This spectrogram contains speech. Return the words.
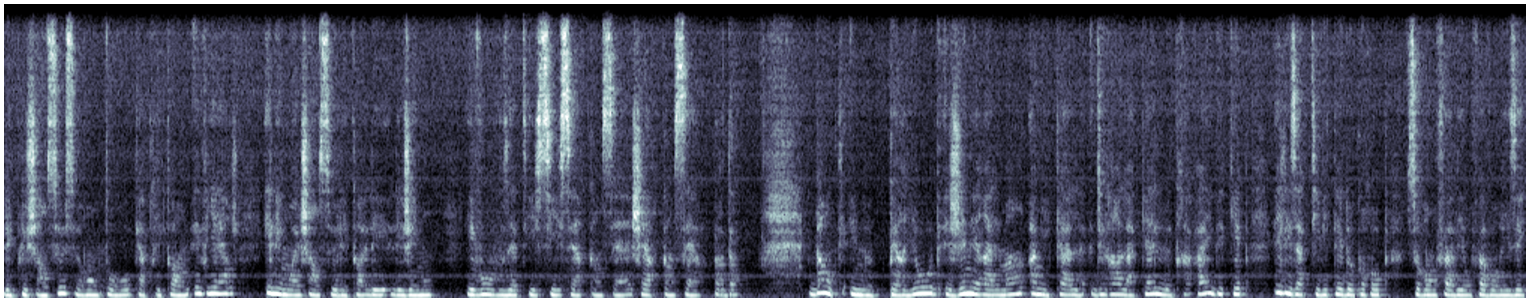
les plus chanceux seront taureau, capricorne et vierge, et les moins chanceux, les, les, gémeaux. Et vous, vous êtes ici, cher cancer, cher cancer, pardon. Donc, une période généralement amicale durant laquelle le travail d'équipe et les activités de groupe seront favorisées.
